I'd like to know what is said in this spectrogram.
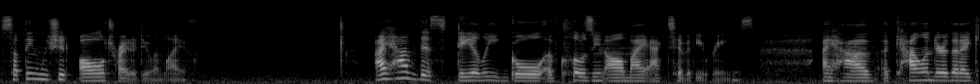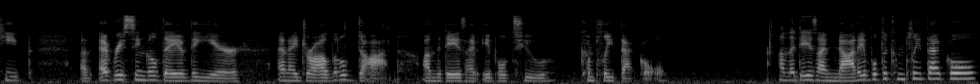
Something we should all try to do in life. I have this daily goal of closing all my activity rings. I have a calendar that I keep of every single day of the year, and I draw a little dot on the days I'm able to complete that goal. On the days I'm not able to complete that goal,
